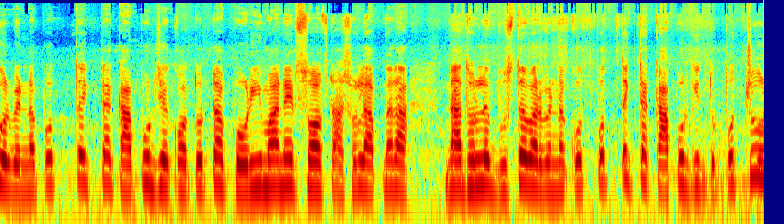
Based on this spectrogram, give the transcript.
করবেন না। প্রত্যেকটা কাপড় যে কতটা পরিমাণের সফট আসলে আপনারা না ধরলে বুঝতে পারবেন না। প্রত্যেকটা কাপড় কিন্তু প্রচুর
